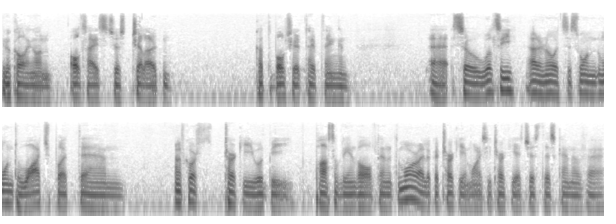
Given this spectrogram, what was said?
you know, calling on all sides to just chill out and cut the bullshit type thing. And uh, so we'll see. I don't know. It's just one one to watch, but um, and of course Turkey would be possibly involved in it. The more I look at Turkey, the more I see Turkey as just this kind of uh,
